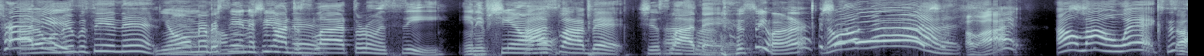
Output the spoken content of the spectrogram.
Travis? I don't remember seeing that. You don't remember don't seeing remember that? She gonna have to seeing that. slide through and see. And if she don't, I slide back. she'll slide slide. back. see lying. No, I'm not. Oh, all right. I don't lie on wax. This is I, I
